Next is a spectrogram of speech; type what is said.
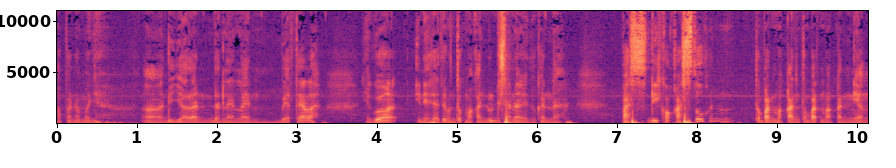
apa namanya uh, di jalan dan lain-lain bete lah. Ya gue inisiatif untuk makan dulu di sana gitu kan. Nah pas di kokas tuh kan tempat makan tempat makan yang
